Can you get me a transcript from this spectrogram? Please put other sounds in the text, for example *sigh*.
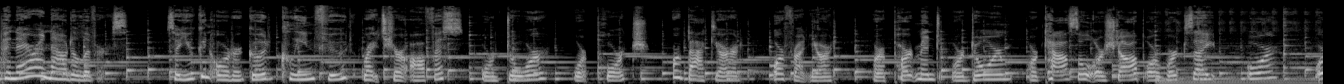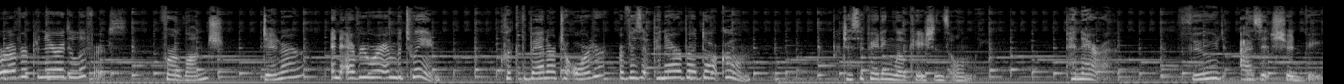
Panera now delivers, so you can order good, clean food right to your office, or door, or porch, or backyard, or front yard, or apartment, or dorm, or castle, or shop, or worksite, or wherever Panera delivers. For lunch, dinner, and everywhere in between. Click the banner to order or visit PaneraBread.com. Participating locations only. Panera. Food as it should be.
